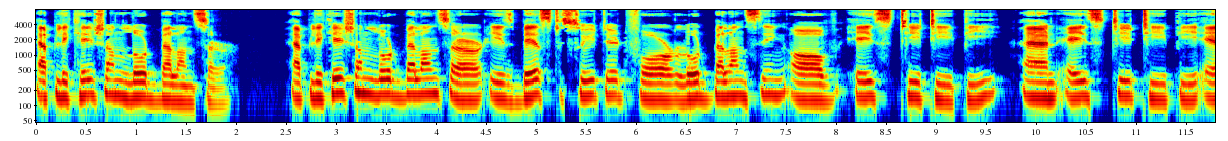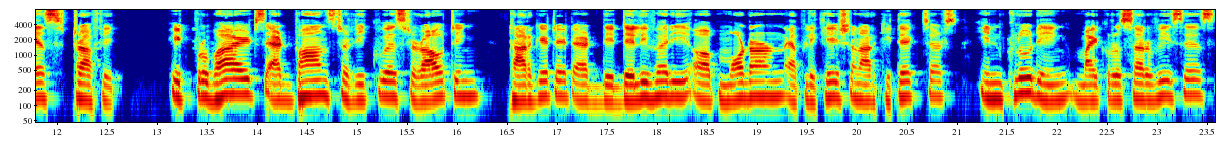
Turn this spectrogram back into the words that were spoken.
Application load balancer. Application load balancer is best suited for load balancing of HTTP and HTTPS traffic. It provides advanced request routing targeted at the delivery of modern application architectures, including microservices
